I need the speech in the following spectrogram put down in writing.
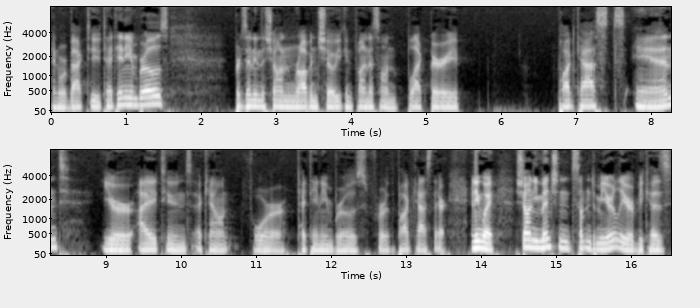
And we're back to Titanium Bros presenting the Sean and Robin show. You can find us on Blackberry Podcasts and your iTunes account for Titanium Bros for the podcast there. Anyway, Sean, you mentioned something to me earlier because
